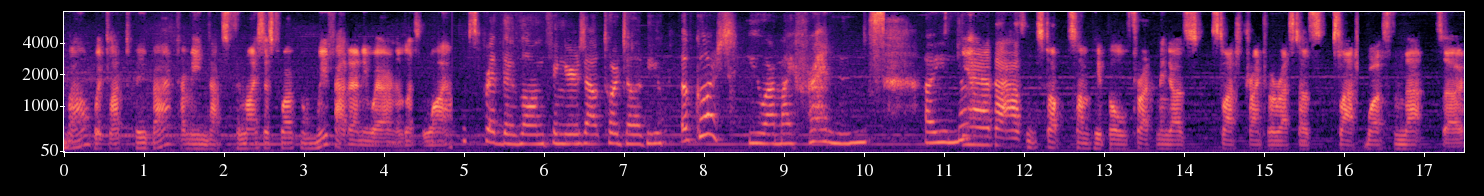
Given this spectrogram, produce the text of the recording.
Well, we're glad to be back. I mean, that's the nicest welcome we've had anywhere in a little while. Spread their long fingers out towards all of you. Of course, you are my friends. Are you not? Yeah, that hasn't stopped some people threatening us, slash trying to arrest us, slash worse than that. So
